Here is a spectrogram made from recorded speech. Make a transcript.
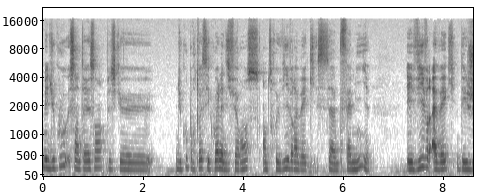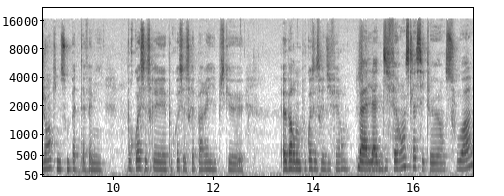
Mais du coup, c'est intéressant parce que, du coup, pour toi, c'est quoi la différence entre vivre avec sa famille et vivre avec des gens qui ne sont pas de ta famille? Pourquoi ce serait, pourquoi ce serait pareil Puisque, euh, pardon, pourquoi ce serait différent bah, La différence, là, c'est qu'en soi,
